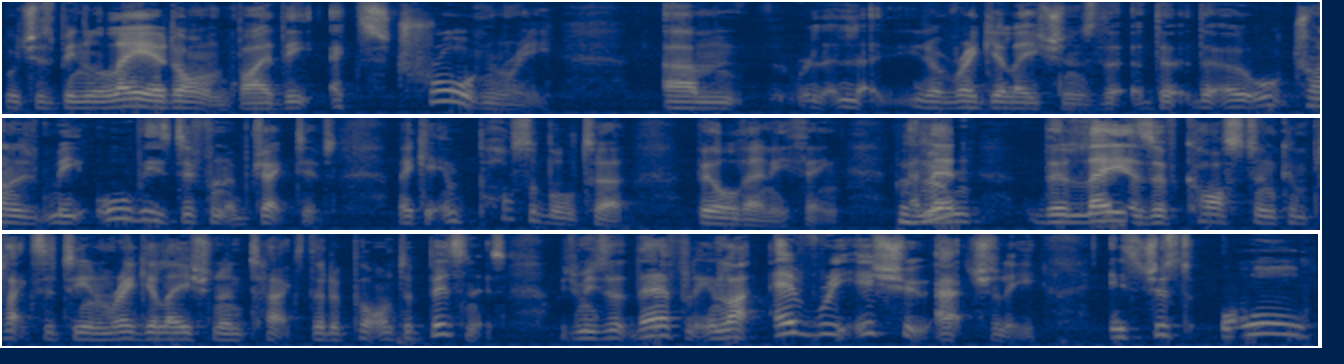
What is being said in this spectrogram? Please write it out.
which has been layered on by the extraordinary. Um, you know regulations that, that, that are all trying to meet all these different objectives make it impossible to build anything and then the layers of cost and complexity and regulation and tax that are put onto business which means that therefore in like every issue actually it's just all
